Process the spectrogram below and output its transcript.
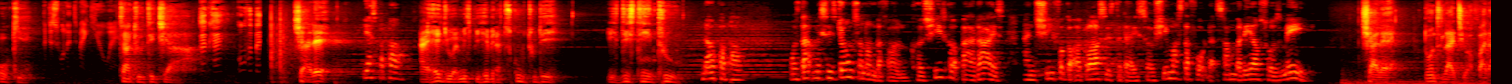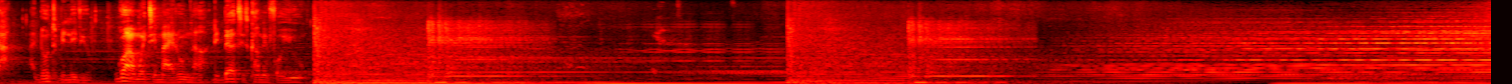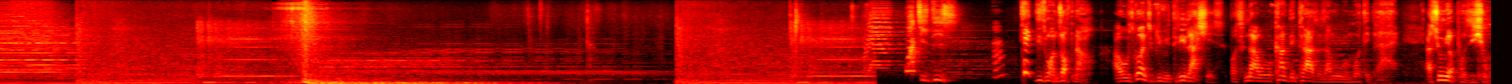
Okay. I just wanted to make you aware. Thank you, teacher. Okay, all the best. Charlie, Yes, Papa. I heard you were misbehaving at school today. Is this thing true? No, Papa. Was that Mrs. Johnson on the phone? Because she's got bad eyes and she forgot her glasses today, so she must have thought that somebody else was me. Charlie, don't lie to your father. I don't believe you. Go and wait in my room now. The belt is coming for you. What is this? Take these ones off now. I was going to give you three lashes, but now we will count the trousers and we will multiply. Assume your position.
